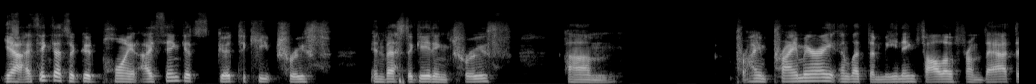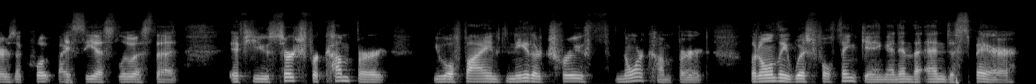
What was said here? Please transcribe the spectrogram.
Yeah, I think that's a good point. I think it's good to keep truth, investigating truth, um, prime primary, and let the meaning follow from that. There's a quote by C.S. Lewis that if you search for comfort, you will find neither truth nor comfort, but only wishful thinking and in the end despair.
